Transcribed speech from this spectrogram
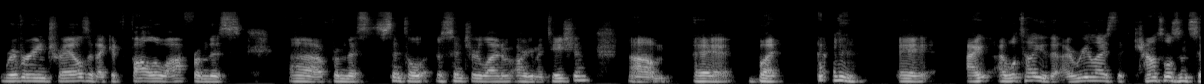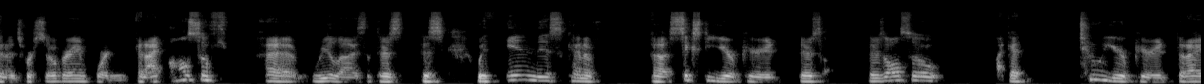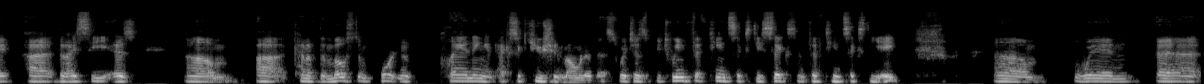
riverine trails that I could follow off from this uh, from this central central line of argumentation. Um, but I, I will tell you that I realized that councils and synods were so very important, and I also uh, realized that there's this within this kind of uh, 60 year period. There's there's also like a two year period that I uh, that I see as um, uh, kind of the most important planning and execution moment of this, which is between 1566 and 1568, um, when uh,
